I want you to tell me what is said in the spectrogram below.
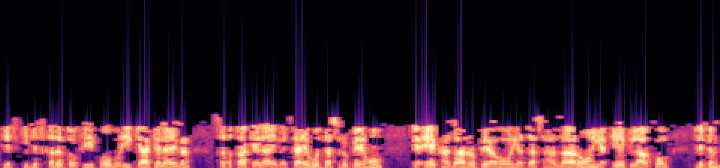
جس کی جس قدر توفیق ہو، وہی کیا کہلائے گا؟ صدقہ کہلائے گا۔ چاہے وہ دس روپے ہوں یا ایک ہزار روپے ہو یا دس ہزار ہو یا ایک لاکھ ہو، لیکن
